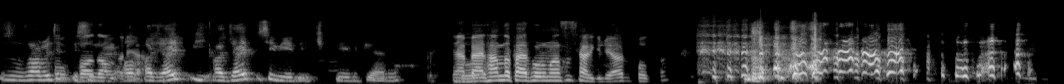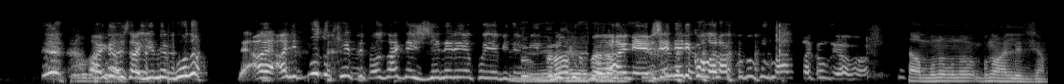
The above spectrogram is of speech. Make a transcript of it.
Zahmet Pogba etmesinler. adamdır ya. Acayip bir acayip bir seviyede çıktı herif yani. Ya Doğru. Belhanda performansı sergiliyor abi Pogba. Arkadaşlar yemin bunu hani bunu kesip özellikle jeneriğe koyabilir miyiz? Hani jenerik olarak bunu kullansak oluyor mu? Tamam bunu bunu bunu halledeceğim.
